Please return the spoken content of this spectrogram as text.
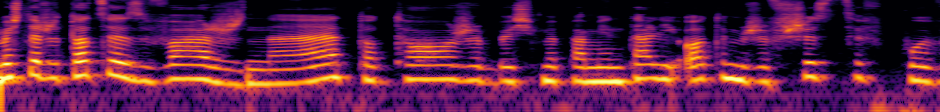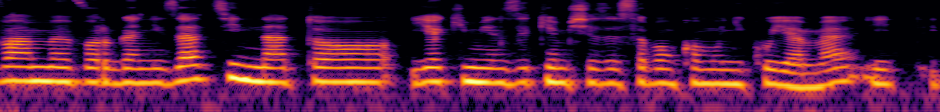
Myślę, że to, co jest ważne, to to, żebyśmy pamiętali o tym, że wszyscy wpływamy w organizacji na to, jakim językiem się ze sobą komunikujemy. I, i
